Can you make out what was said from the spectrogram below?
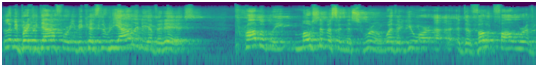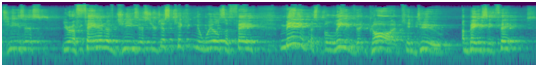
Let me break it down for you because the reality of it is, probably most of us in this room, whether you are a, a, devout follower of Jesus, you're a fan of Jesus, you're just kicking the wheels of faith, many of us believe that God can do amazing things.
